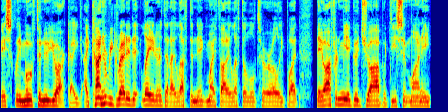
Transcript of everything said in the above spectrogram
basically moved to New York. I, I kind of regretted it later that I left Enigma. I thought I left a little too early, but they offered me a good job with decent money.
